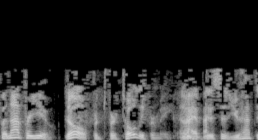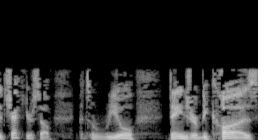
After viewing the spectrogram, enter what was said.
But not for you. No, for, for totally for me. And I have this is you have to check yourself. It's a real danger because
